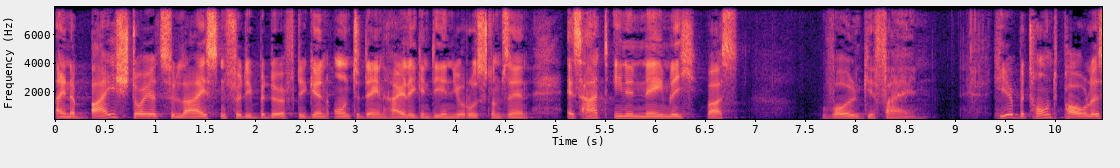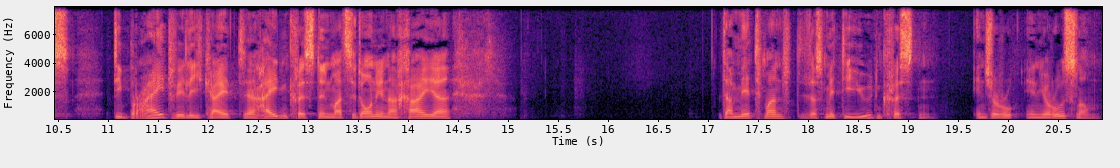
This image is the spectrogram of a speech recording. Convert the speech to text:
eine Beisteuer zu leisten für die Bedürftigen unter den Heiligen, die in Jerusalem sind. Es hat ihnen nämlich was? Wohlgefallen. Hier betont Paulus die Breitwilligkeit der Heidenchristen in Mazedonien, Achaia, damit man das mit die Judenchristen in, Jerusalem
